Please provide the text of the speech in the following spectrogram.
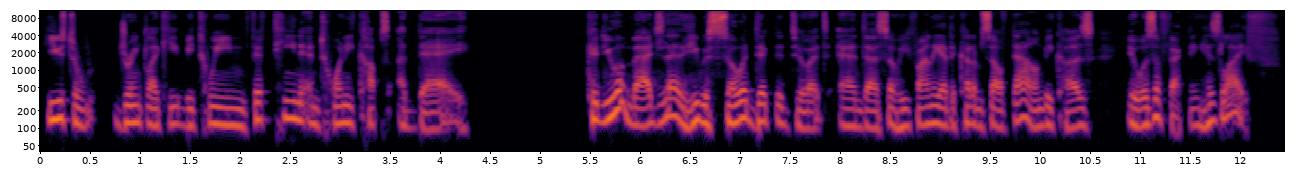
he used to drink like he between fifteen and twenty cups a day. Could you imagine that? He was so addicted to it, and uh, so he finally had to cut himself down because it was affecting his life.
